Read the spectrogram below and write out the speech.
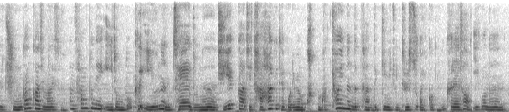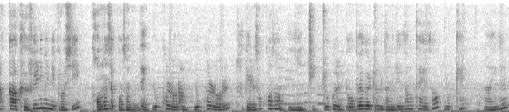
이 중간까지만 했어요. 한 3분의 2 정도? 그 이유는 제 눈은 뒤에까지 다 하게 돼버리면 확 막혀있는 듯한 느낌이 좀 들 수가 있거든요. 그래서 이거는 아까 그 필리밀리 브러쉬 검은색 버전인데 이 컬러랑 이 컬러를 두 개를 섞어서 이 뒤쪽을 여백을 좀 남긴 상태에서 이렇게 라인을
